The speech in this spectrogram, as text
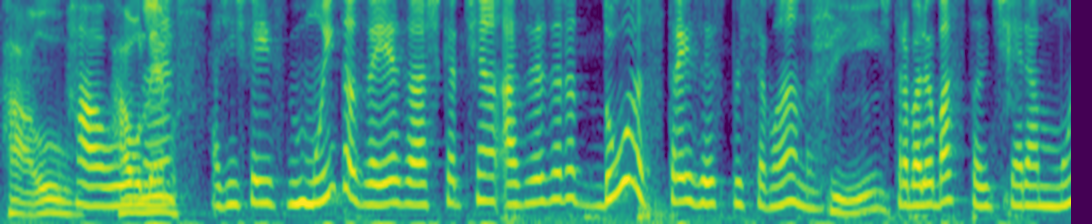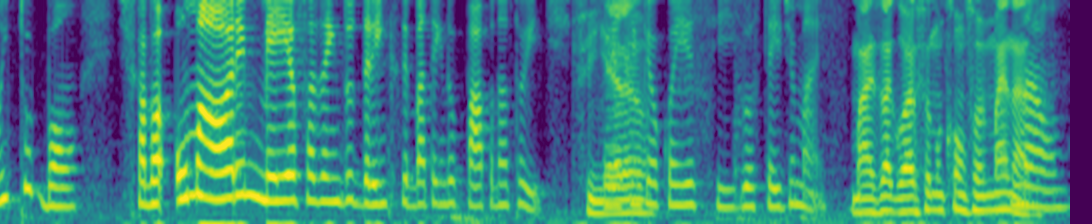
Raul, Raul, Raul né? Lemos. A gente fez muitas vezes, acho que tinha, às vezes era duas, três vezes por semana. A Sim. gente trabalhou bastante, era muito bom. A gente ficava uma hora e meia fazendo drinks e batendo papo na Twitch. Sim, Foi era- assim que eu conheci, gostei demais. Mas agora você não consome mais nada. Não,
